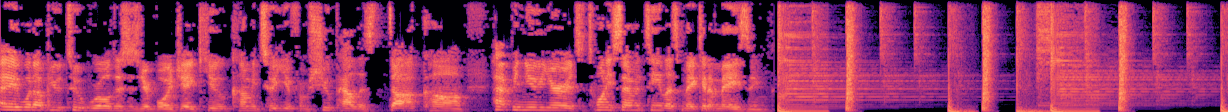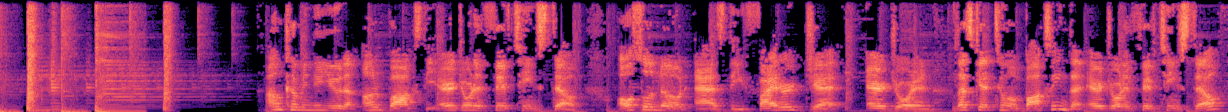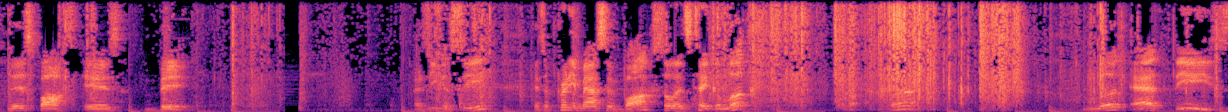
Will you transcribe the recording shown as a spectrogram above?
Hey, what up, YouTube world? This is your boy JQ coming to you from ShoePalace.com. Happy New Year! It's 2017. Let's make it amazing. I'm coming to you to unbox the Air Jordan 15 Stealth, also known as the Fighter Jet Air Jordan. Let's get to unboxing the Air Jordan 15 Stealth. This box is big. As you can see, it's a pretty massive box, so let's take a look. Look at these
